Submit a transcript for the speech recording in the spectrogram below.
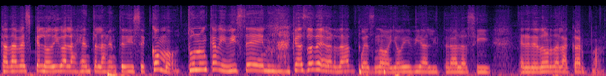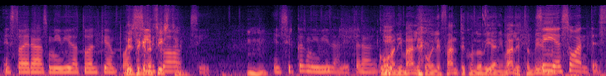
Cada vez que lo digo a la gente, la gente dice, ¿cómo? ¿Tú nunca viviste en una casa de verdad? Pues no, yo vivía literal así, alrededor de la carpa. Esto era mi vida todo el tiempo. El ¿Desde que circo, naciste? Sí, el circo es mi vida, literal. Con animales, con elefantes, cuando había animales también. Sí, ¿no? eso antes,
